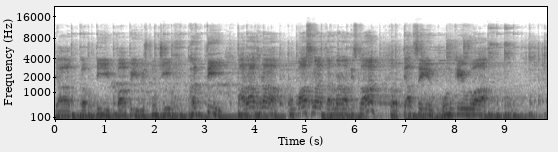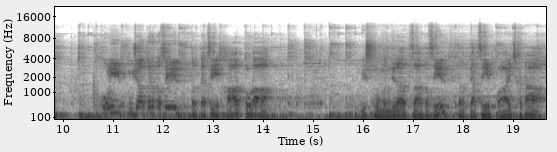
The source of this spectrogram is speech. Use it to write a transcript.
त्या कपटी पापी विष्णूची भक्ती आराधना उपासना करणारा दिसला तर त्याचे मुंडके उडवा. कोणी पूजा करत असेल तर त्याचे हात तोडा. विष्णू मंदिरात जात असेल तर त्याचे पाय छटा.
